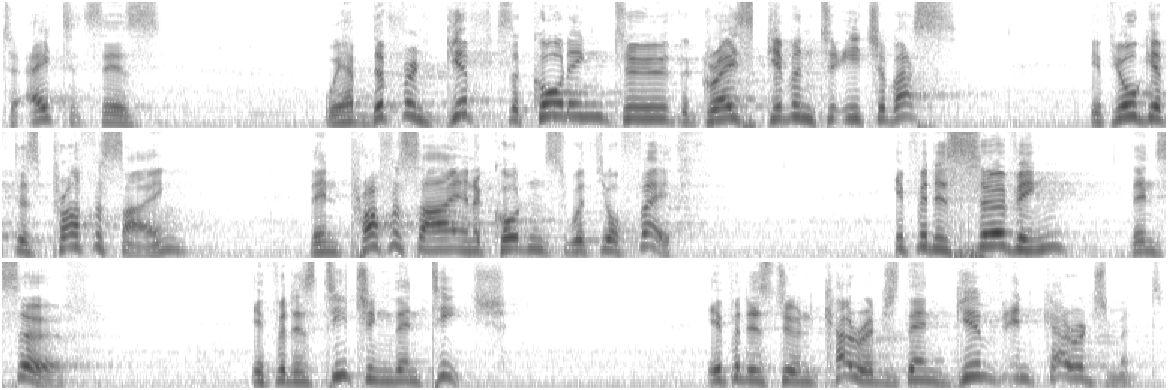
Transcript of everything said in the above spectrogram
to 8, it says, We have different gifts according to the grace given to each of us. If your gift is prophesying, then prophesy in accordance with your faith. If it is serving, then serve. If it is teaching, then teach. If it is to encourage, then give encouragement.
